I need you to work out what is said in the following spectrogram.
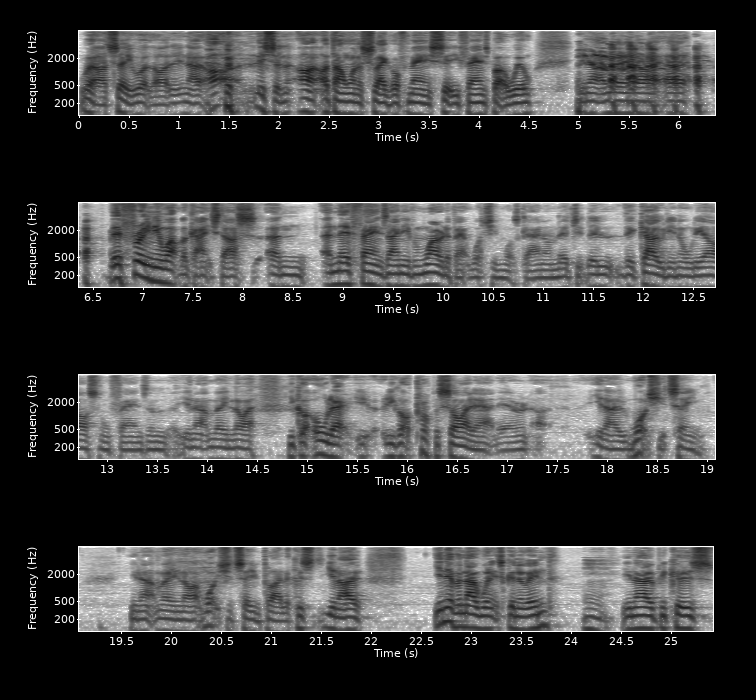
Well, I'll tell you what, like you know, I, listen, I, I don't want to slag off Man City fans, but I will. You know what I mean? Like, uh, they're three 0 up against us, and and their fans ain't even worried about watching what's going on. They're they're, they're goading all the Arsenal fans, and you know what I mean? Like you got all that, you, you got a proper side out there, and uh, you know, watch your team. You know what I mean? Like watch your team play because you know you never know when it's going to end. You know because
